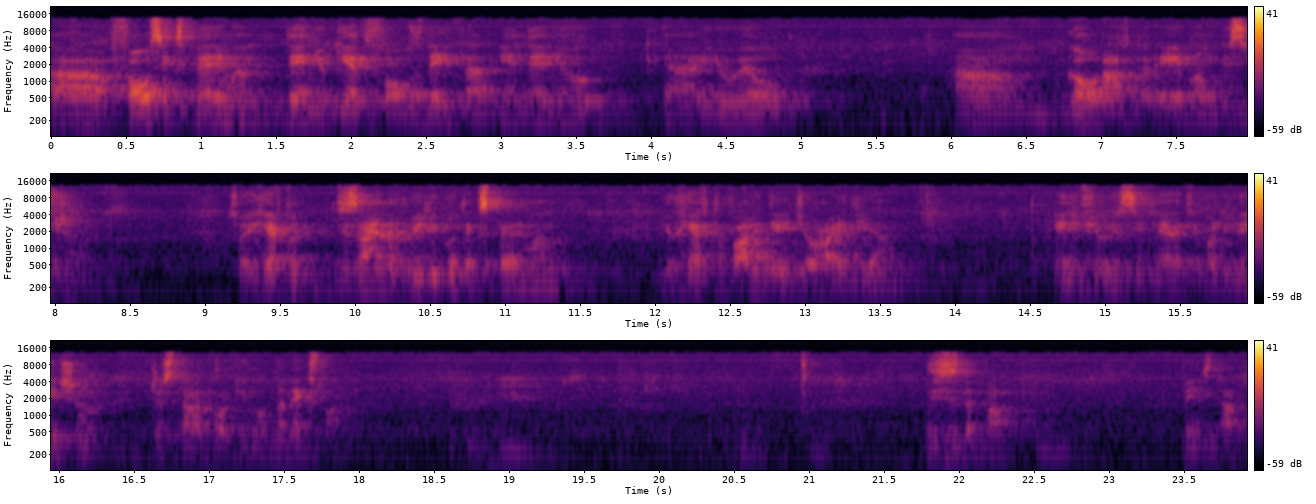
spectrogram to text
uh, false experiment, then you get false data, and then you will, uh, you will um, go after a wrong decision. So you have to design a really good experiment. You have to validate your idea, and if you receive negative validation, just start working on the next one. This is the path. Lean startup.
